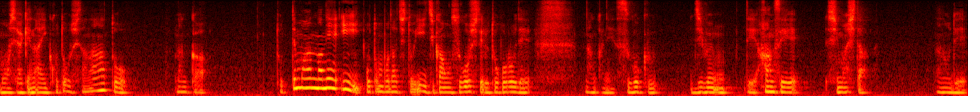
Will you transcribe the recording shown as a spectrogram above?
申し訳ないことをしたなとなんかとってもあんなねいいお友達といい時間を過ごしてるところでなんかねすごく自分で反省しました。なので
